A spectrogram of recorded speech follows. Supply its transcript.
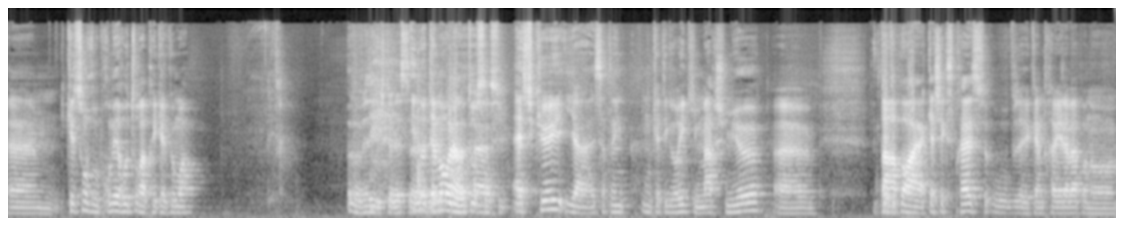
Euh, quels sont vos premiers retours après quelques mois oh, Vas-y, je te laisse. Et euh, notamment, voilà, euh, est-ce qu'il y a certaines catégories qui marchent mieux par rapport à Cash Express, où vous avez quand même travaillé là-bas pendant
